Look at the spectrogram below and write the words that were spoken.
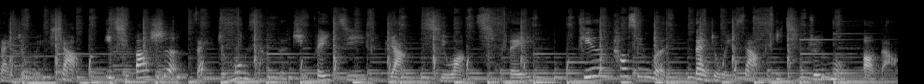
带着微笑，一起发射载着梦想的纸飞机，让希望起飞。T N 掏新闻带着微笑一起追梦报道。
